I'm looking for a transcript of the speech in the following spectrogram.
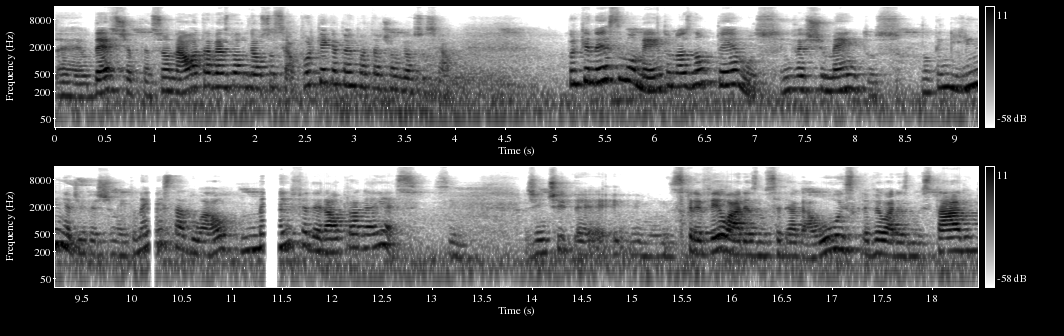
é, o déficit habitacional através do aluguel social. Por que, que é tão importante o aluguel social? Porque nesse momento nós não temos investimentos, não tem linha de investimento, nem estadual, nem federal para o HIS. Sim. A gente é, escreveu áreas no CDHU, escreveu áreas no Estado,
